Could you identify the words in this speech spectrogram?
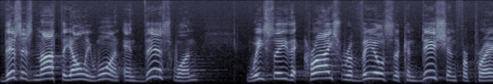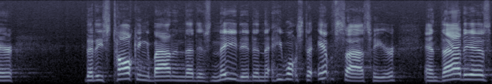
This is not the only one. And this one, we see that Christ reveals the condition for prayer that he's talking about and that is needed and that he wants to emphasize here. And that is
